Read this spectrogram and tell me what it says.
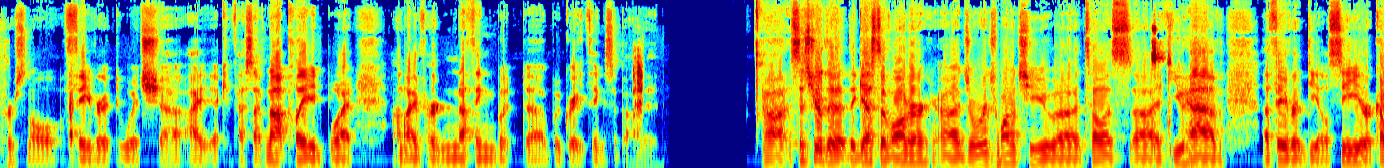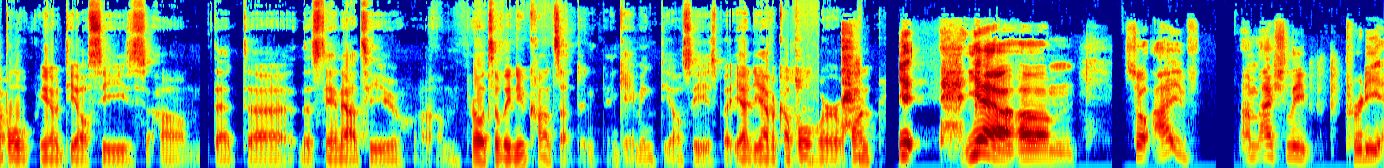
personal favorite, which uh, I, I confess I've not played, but um, I've heard nothing but uh, but great things about it. Uh, since you're the, the guest of honor, uh, George, why don't you uh, tell us uh, if you have a favorite DLC or a couple, you know, DLCs um, that uh, that stand out to you? Um, relatively new concept in, in gaming DLCs, but yeah, do you have a couple or one? Yeah. Um. So I've I'm actually pretty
